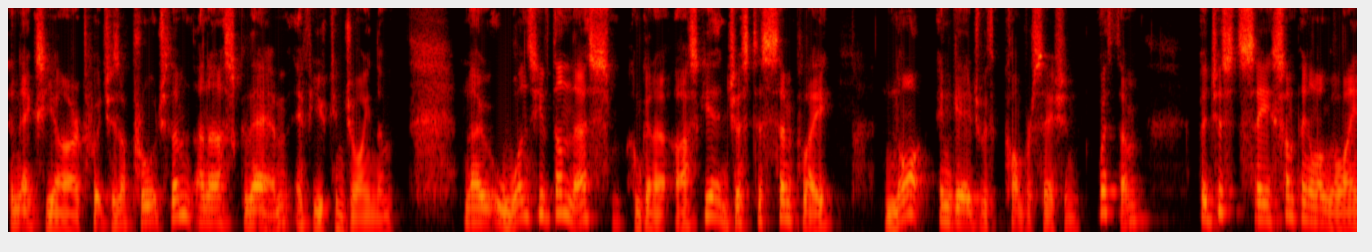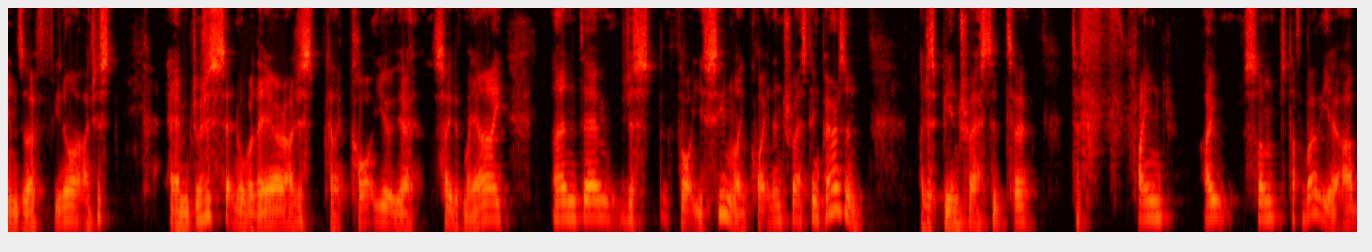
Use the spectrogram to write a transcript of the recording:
the next yard, which is approach them and ask them if you can join them. Now, once you've done this, I'm going to ask you just to simply not engage with conversation with them, but just say something along the lines of, you know, I just, um, I was just sitting over there. I just kind of caught you the side of my eye, and um, just thought you seemed like quite an interesting person. I'd just be interested to to find out some stuff about you. I,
